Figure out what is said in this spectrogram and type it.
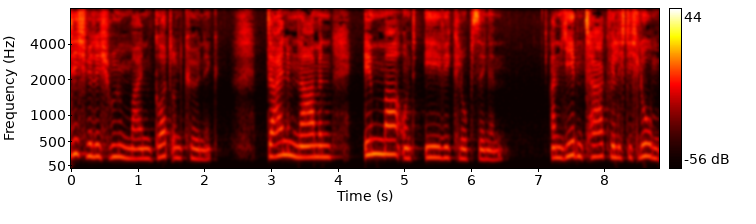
Dich will ich rühmen, mein Gott und König, deinem Namen immer und ewig Lob singen. An jedem Tag will ich dich loben,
